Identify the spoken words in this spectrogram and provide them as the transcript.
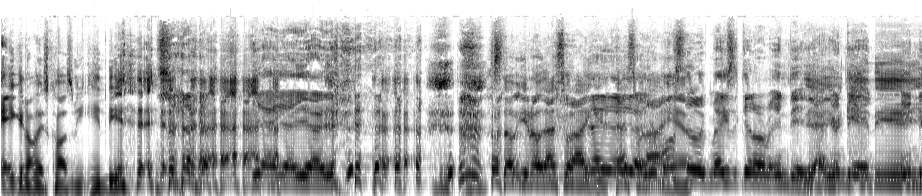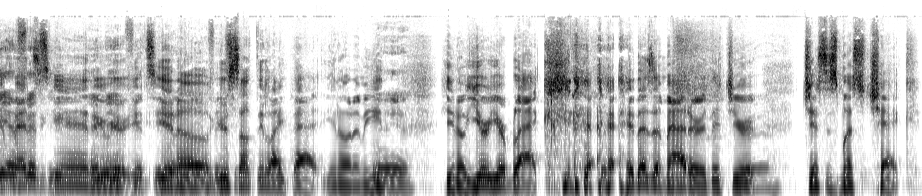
Agan always calls me Indian. yeah, yeah, yeah, yeah. so you know that's what I get. yeah, that's yeah. what you're I mostly am. Mexican or Indian. Yeah, you're Indian, Indian, you're fits you. Mexican, Indian you're, fits you, you. know, Indian you're something like that. You know what I mean? Yeah, yeah. You know, you're you're black. it doesn't matter that you're just as much Czech,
